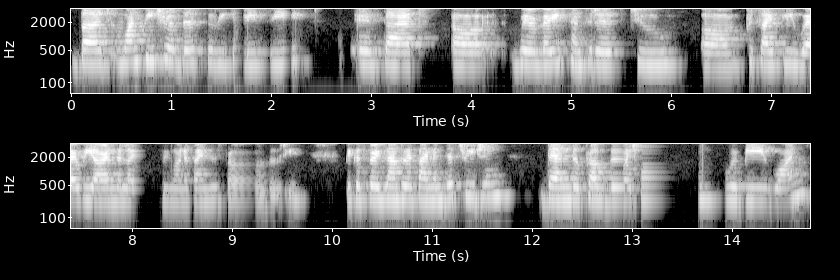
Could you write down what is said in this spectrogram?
But one feature of this that we can see is that uh, we're very sensitive to uh, precisely where we are in the light we want to find this probability. Because for example, if I'm in this region, then the probability would be one,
